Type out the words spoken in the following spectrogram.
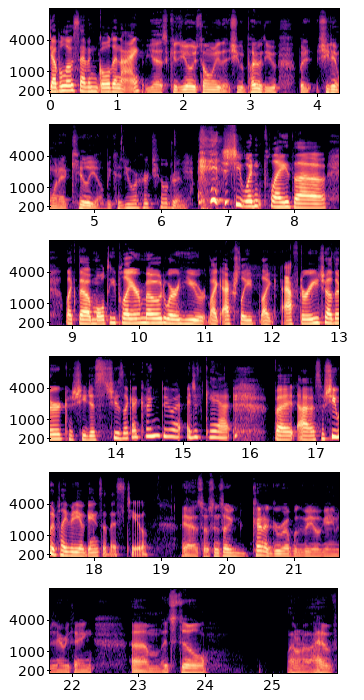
007 Golden Eye. Yes, because you always told me that she would play with you, but she didn't want to kill you because you were her children. she wouldn't play the like the multiplayer mode where you like actually like after each other because she just she was like I couldn't do it. I just can't. But uh, so she would play video games with us too. Yeah, so since I kind of grew up with video games and everything, um, it's still, I don't know, I have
